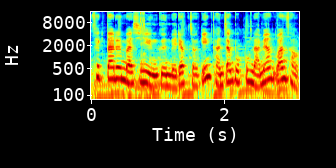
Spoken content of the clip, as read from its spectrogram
색다른 맛이 은근 매력적인 간장볶음 라면 완성!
